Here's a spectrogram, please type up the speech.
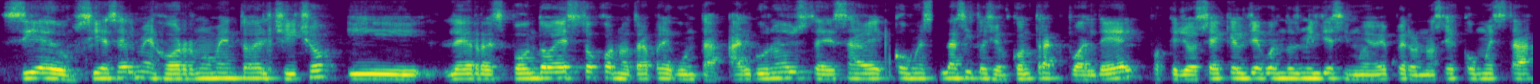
Sí, Edu, sí es el mejor momento del Chicho y le respondo esto con otra pregunta. ¿Alguno de ustedes sabe cómo es la situación contractual de él? Porque yo sé que él llegó en 2019, pero no sé cómo está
